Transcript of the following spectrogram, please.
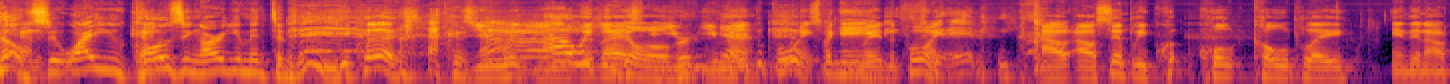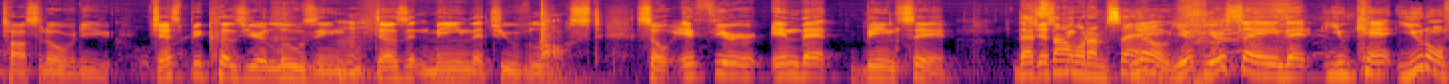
No, so why are you closing argument to me? because because you, went, you Oh, we can last- go over. You, Yeah. made the point. you made the point. I'll, I'll simply qu- quote Coldplay and then I'll toss it over to you. Just because you're losing Mm. doesn't mean that you've lost. So if you're in that being said. That's just not what I'm saying. No, you're, you're saying that you can't. You don't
